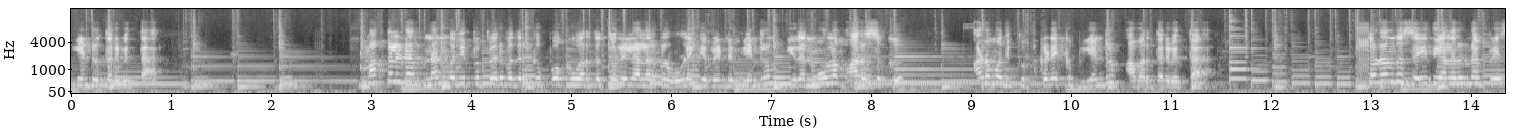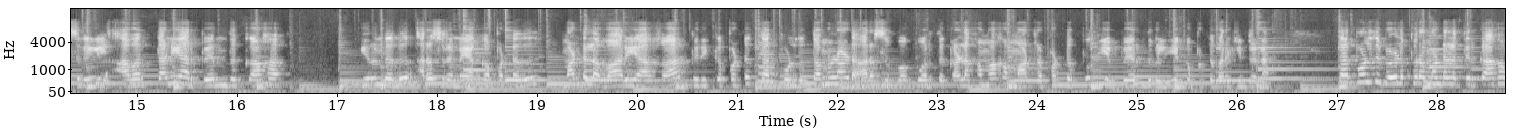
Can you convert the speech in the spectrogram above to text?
என்று தெரிவித்தார். மக்களிடம் நன்மதிப்பு பெறுவதற்கு போக்குவரத்து தொழிலாளர்கள் உழைக்க வேண்டும் என்றும் இதன் மூலம் அரசுக்கு அனுமதிப்பு கிடைக்கும் என்றும் அவர் தெரிவித்தார். தொடர்ந்து செய்தியாளர்களிடம் பேசுகையில் அவர் தனியார் பேருந்துக்காக இருந்தது அரசுரிமையாக்கப்பட்டது மண்டல வாரியாக பிரிக்கப்பட்டு தற்பொழுது தமிழ்நாடு அரசு போக்குவரத்து கழகமாக மாற்றப்பட்டு புதிய பேருந்துகள் இயக்கப்பட்டு வருகின்றன. தற்பொழுது விழுப்புரம் மண்டலத்திற்காக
